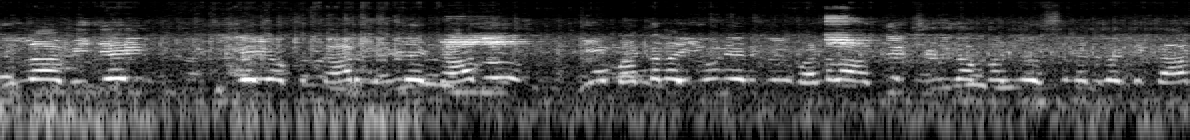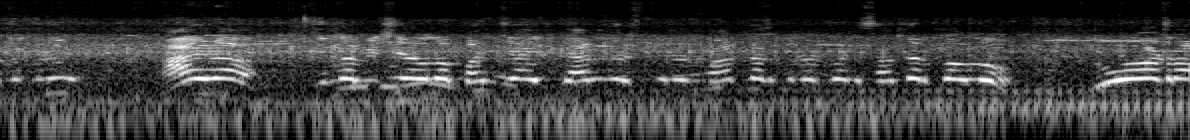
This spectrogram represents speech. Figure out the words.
జిల్లా విజయ్ విజయ్ యొక్క కార్మికుడే కాదు ఈ మండల యూనియన్ మండల అధ్యక్షుడిగా పనిచేస్తున్నటువంటి కార్మికుడు. ఆయన చిన్న విషయంలో పంచాయతీ కార్యదర్శులతో మాట్లాడుతున్నటువంటి సందర్భంలో నువ్వోడ్రా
